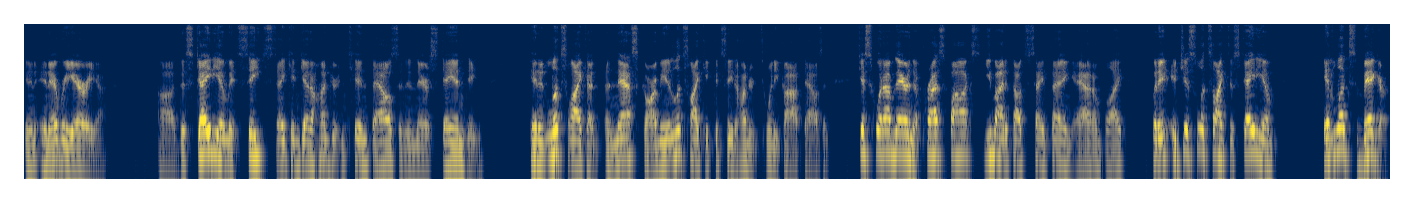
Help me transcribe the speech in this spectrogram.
in in every area. Uh, the stadium it seats they can get 110,000 in there standing, and it looks like a, a NASCAR. I mean, it looks like it could seat 125,000 just when I'm there in the press box, you might have thought the same thing, Adam Blake, but it, it just looks like the stadium, it looks bigger,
